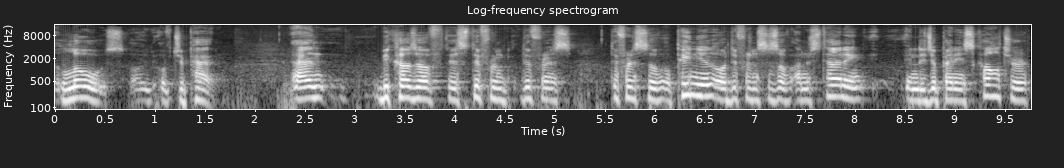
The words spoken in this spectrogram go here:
laws of Japan. And because of this different difference, difference of opinion or differences of understanding in the Japanese culture,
